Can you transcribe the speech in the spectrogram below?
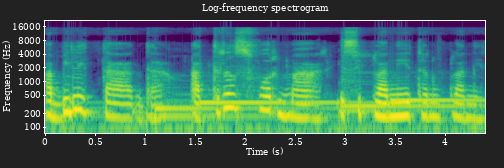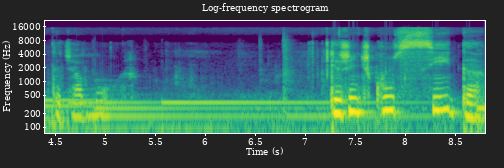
habilitada a transformar esse planeta num planeta de amor. Que a gente consiga,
